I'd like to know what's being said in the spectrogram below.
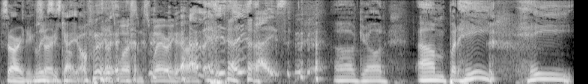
sorry, Dick, sorry to cut you off. That's worse than swearing. it is these days. oh, God. Um, but he, he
